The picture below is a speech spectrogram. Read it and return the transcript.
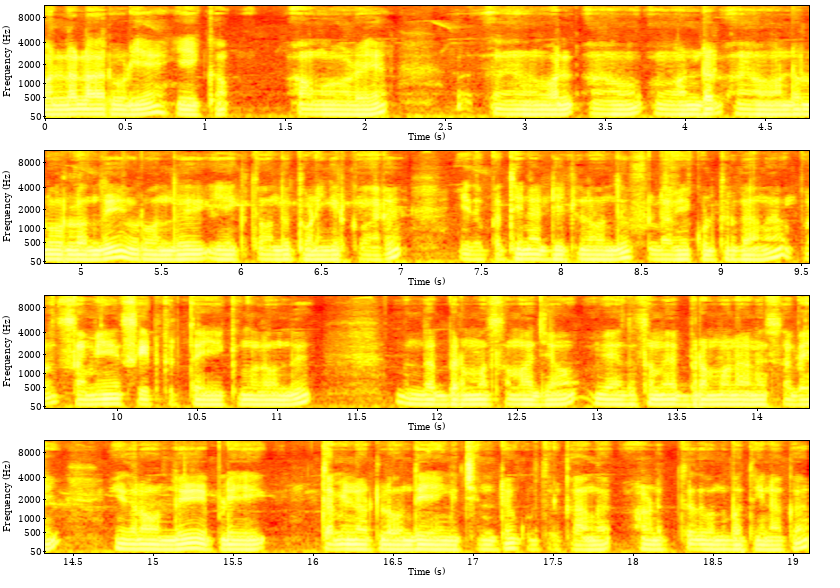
வள்ளலாருடைய இயக்கம். அவங்களுடைய வல் வண்டல் வண்டலூரில் வந்து இவர் வந்து இயக்கத்தை வந்து தொடங்கியிருக்குவார் இதை பற்றின டீட்டெயில் வந்து ஃபுல்லாகவே கொடுத்துருக்காங்க. அப்புறம் சமய சீர்திருத்த இயக்கங்களை வந்து இந்த பிரம்ம சமாஜம் வேத சமய பிரம்மணான சபை இதெல்லாம் வந்து எப்படி தமிழ்நாட்டில் வந்து இயங்குச்சுன்ட்டு கொடுத்துருக்காங்க. அடுத்தது வந்து பார்த்திங்கனாக்கா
